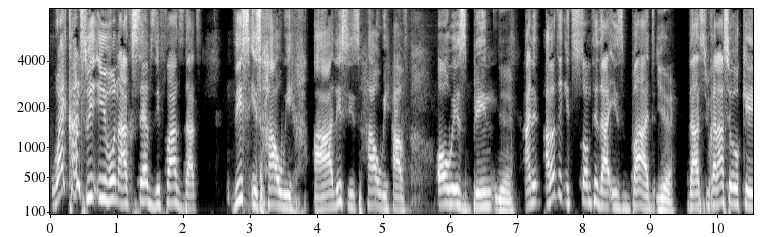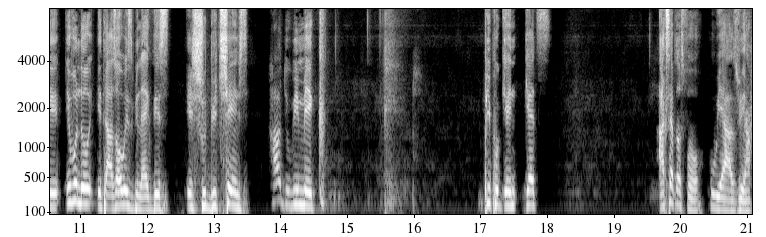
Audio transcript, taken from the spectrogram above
why can't we even accept the fact that this is how we are, this is how we have always been, Yeah. and I don't think it's something that is bad Yeah. that you cannot say, okay, even though it has always been like this, it should be changed. How do we make people get get accept us for who we are as we are?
